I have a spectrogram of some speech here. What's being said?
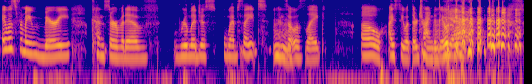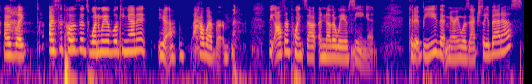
it was from a very conservative religious website, and so it was like, "Oh, I see what they're trying to do." Mm, here." I was like, I suppose that's one way of looking at it. Yeah. However, the author points out another way of seeing it. Could it be that Mary was actually a badass?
